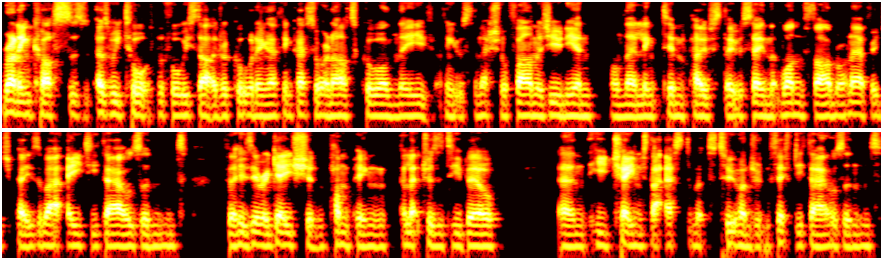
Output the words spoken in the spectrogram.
running costs as, as we talked before we started recording. I think I saw an article on the, I think it was the National Farmers Union on their LinkedIn post. They were saying that one farmer on average pays about 80,000 for his irrigation pumping electricity bill. And he changed that estimate to 250,000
